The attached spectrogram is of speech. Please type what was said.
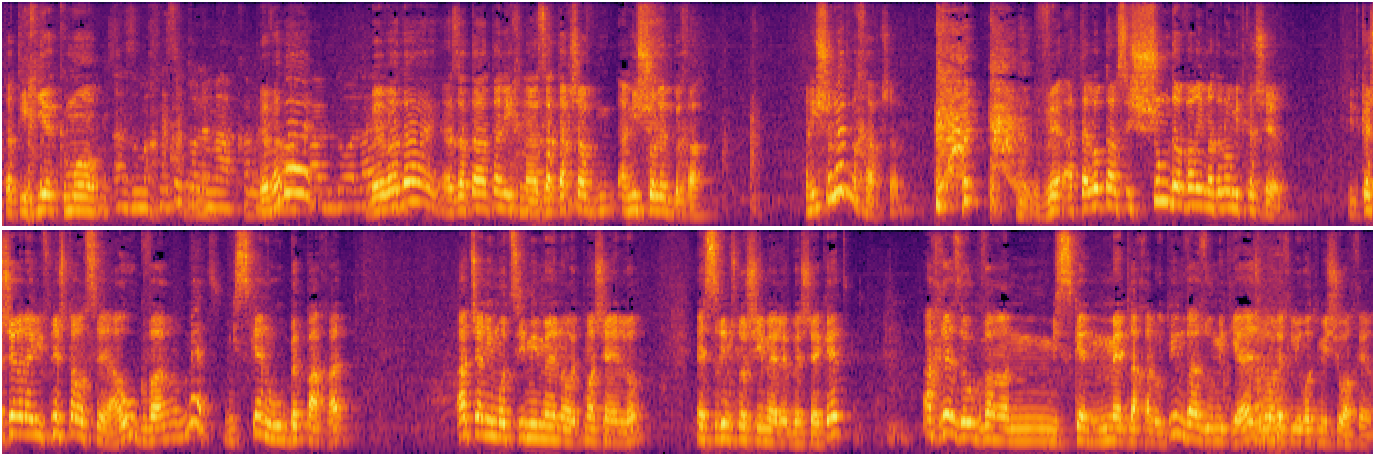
אתה תחיה כמו... אז הוא מכניס אותו למעקה בוודאי. בוודאי. אז אתה, אתה נכנס, אתה עכשיו, אני שולט בך. אני שולט בך עכשיו. ואתה לא תעשה שום דבר אם אתה לא מתקשר. תתקשר אליי לפני שאתה עושה, ההוא כבר מת, מסכן, הוא בפחד. עד שאני מוציא ממנו את מה שאין לו, 20-30 אלף בשקט, אחרי זה הוא כבר מסכן מת לחלוטין, ואז הוא מתייאש והולך לראות מישהו אחר,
